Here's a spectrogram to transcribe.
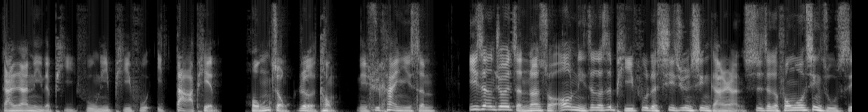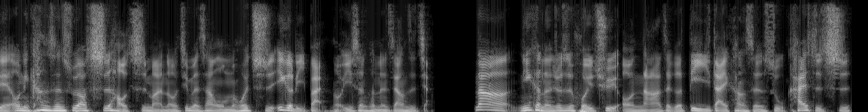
感染你的皮肤，你皮肤一大片红肿热痛，你去看医生，医生就会诊断说，哦，你这个是皮肤的细菌性感染，是这个蜂窝性组织炎，哦，你抗生素要吃好吃满哦，基本上我们会吃一个礼拜，哦，医生可能这样子讲。那你可能就是回去哦，拿这个第一代抗生素开始吃，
